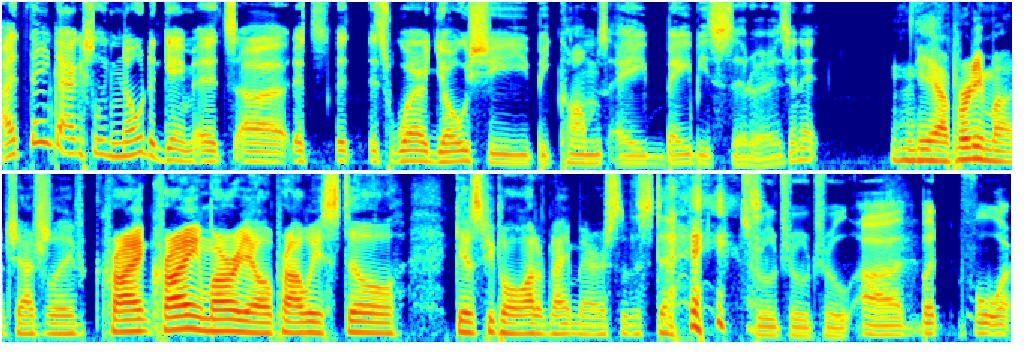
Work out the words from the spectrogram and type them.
I think I actually know the game. It's uh, it's it, it's where Yoshi becomes a babysitter, isn't it? Yeah, pretty much actually. Crying crying Mario probably still gives people a lot of nightmares to this day. True, true, true. Uh, but for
